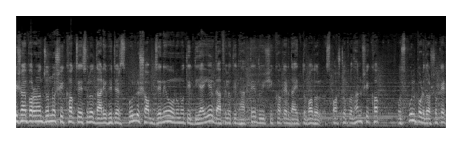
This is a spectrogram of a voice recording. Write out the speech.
বিষয় পড়ানোর জন্য শিক্ষক চেয়েছিল দাড়িভিটের স্কুল। সব জেনেও অনুমতি ডিআই এর গাফিলতি ঢাকতে দুই শিক্ষকের দায়িত্ব বদল। স্পষ্ট প্রধান শিক্ষক ও স্কুল পরিদর্শকের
